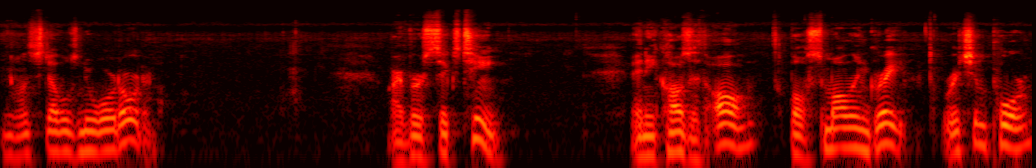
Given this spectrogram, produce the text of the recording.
you know, this devil's new world order. All right, verse 16. And he causeth all, both small and great, rich and poor,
